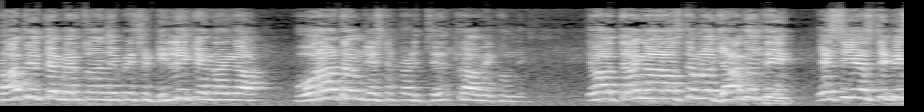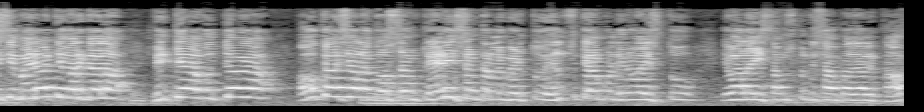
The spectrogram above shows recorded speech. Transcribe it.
ప్రాతినిధ్యం పెరుగుతుందని చెప్పేసి ఢిల్లీ కేంద్రంగా పోరాటం చేసినటువంటి చరిత్ర ఆమెకుంది. ఇవాళ తెలంగాణ రాష్ట్రంలో Jagruthi SC ST BC minority వర్గాల విద్యా ఉద్యోగ అవకాశాల కోసం ట్రైనింగ్ సెంటర్లు పెడుతూ హెల్త్ క్యాంపులు నిర్వహిస్తూ ఇవాళ ఈ సంస్కృతి సాంప్రదాయాలు కావు.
